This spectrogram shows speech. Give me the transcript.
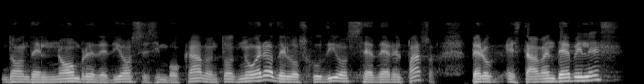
donde el nombre de Dios es invocado. Entonces no era de los judíos ceder el paso, pero estaban débiles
